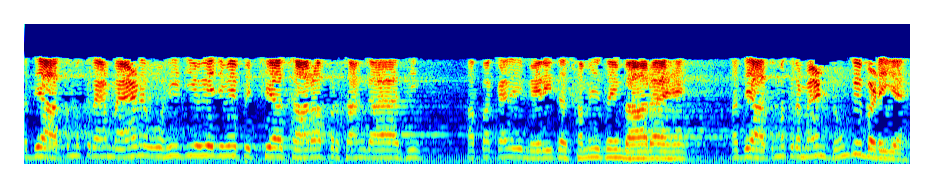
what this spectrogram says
ਅਧਿਆਤਮਕ ਰਮਾਇਣ ਉਹੀ ਜੀ ਹੋਈ ਹੈ, ਜਿਵੇਂ ਪਿੱਛੇ ਆ ਸਾਰਾ ਪ੍ਰਸੰਗ ਆਇਆ ਸੀ। ਆਪਾਂ ਕਹਿੰਦੇ ਜੀ, ਮੇਰੀ ਤਾਂ ਸਮਝ ਤੋਂ ਹੀ ਬਾਹਰ ਆ ਇਹ। ਅਧਿਆਤਮਕ ਰਮਾਇਣ ਡੂੰਘੀ ਬੜੀ ਹੈ।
